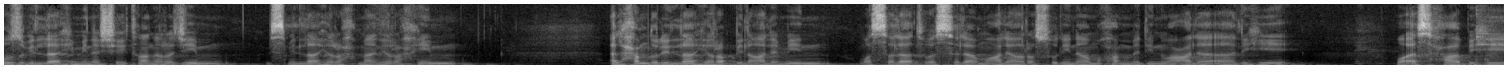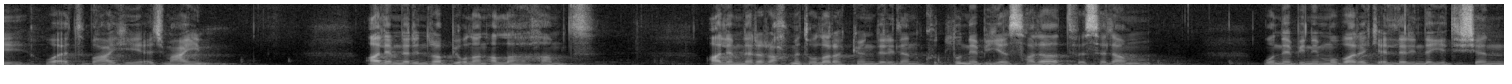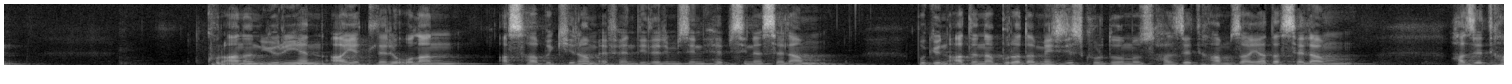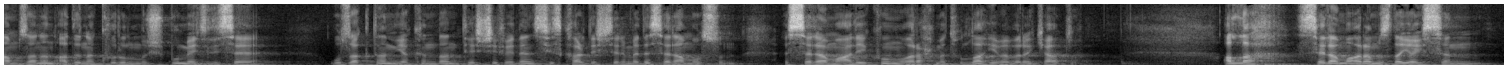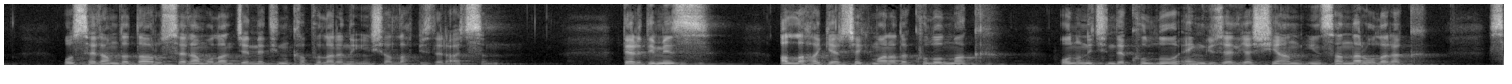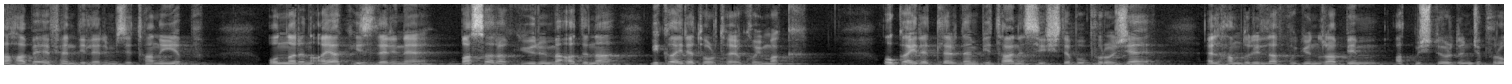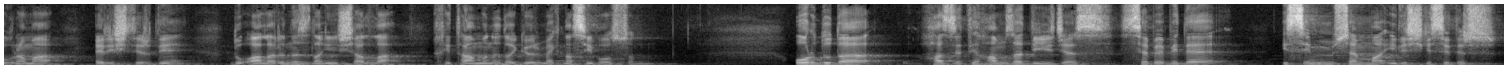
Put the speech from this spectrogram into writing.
Euzu billahi mineşşeytanirracim. Bismillahirrahmanirrahim. Elhamdülillahi rabbil alamin. Ves salatu vesselamu ala rasulina Muhammedin ve ala alihi ve ashabihi ve etba'ihi ecmaîn. Alemlerin Rabbi olan Allah'a hamd. Alemlere rahmet olarak gönderilen kutlu nebiye salat ve selam o Nebinin mübarek ellerinde yetişen Kur'an'ın yürüyen ayetleri olan ashab-ı kiram efendilerimizin hepsine selam. Bugün adına burada meclis kurduğumuz Hazreti Hamza'ya da selam. Hazreti Hamza'nın adına kurulmuş bu meclise uzaktan yakından teşrif eden siz kardeşlerime de selam olsun. Esselamu Aleyküm ve Rahmetullahi ve Berekatuhu. Allah selamı aramızda yaysın. O selam da darusselam olan cennetin kapılarını inşallah bizlere açsın. Derdimiz Allah'a gerçek manada kul olmak, onun içinde kulluğu en güzel yaşayan insanlar olarak sahabe efendilerimizi tanıyıp onların ayak izlerine basarak yürüme adına bir gayret ortaya koymak. O gayretlerden bir tanesi işte bu proje. Elhamdülillah bugün Rabbim 64. programa eriştirdi. Dualarınızla inşallah hitamını da görmek nasip olsun. Ordu'da Hazreti Hamza diyeceğiz. Sebebi de isim müsemma ilişkisidir.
